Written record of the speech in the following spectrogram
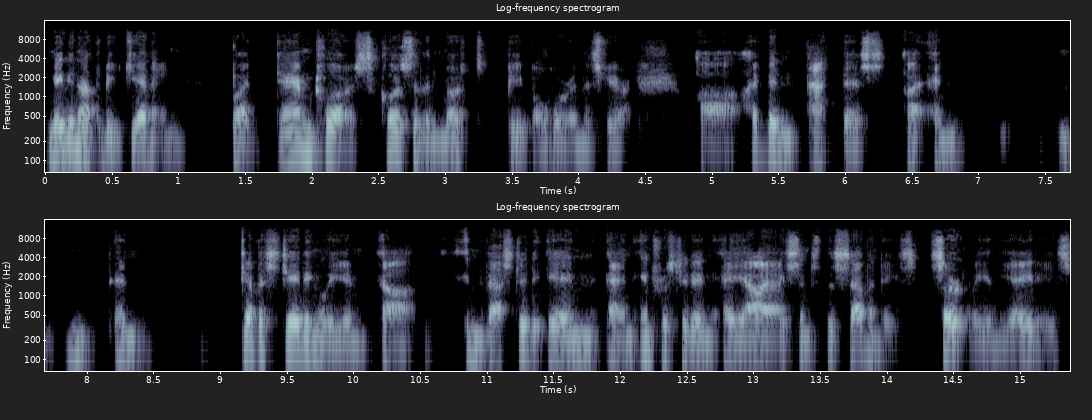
maybe not the beginning, but damn close, closer than most people who are in this sphere. Uh, I've been at this uh, and and devastatingly uh, invested in and interested in AI since the 70s, certainly in the 80s.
